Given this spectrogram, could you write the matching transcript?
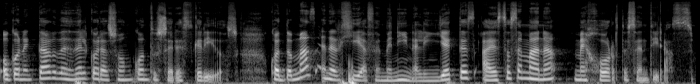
o conectar desde el corazón con tus seres queridos. Cuanto más energía femenina le inyectes a esta semana, mejor te sentirás.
